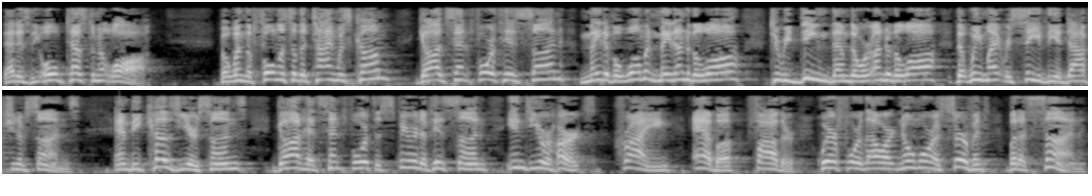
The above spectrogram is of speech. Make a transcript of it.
That is the Old Testament law. But when the fullness of the time was come, God sent forth His Son, made of a woman, made under the law, to redeem them that were under the law, that we might receive the adoption of sons. And because ye are sons, God hath sent forth the Spirit of His Son into your hearts, crying, Abba, Father. Wherefore thou art no more a servant, but a son.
